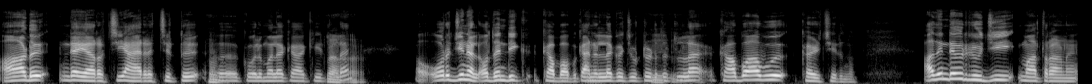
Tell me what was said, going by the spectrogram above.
ആടിന്റെ ഇറച്ചി അരച്ചിട്ട് കോലുമലൊക്കെ ആക്കിയിട്ടുള്ള. Original authentic kebab. കനലിലൊക്കെ ചുട്ടെടുത്തിട്ടുള്ള കബാബ് കഴിച്ചിരുന്നു. അതിന്റെ ഒരു രുചി മാത്രമാണ്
